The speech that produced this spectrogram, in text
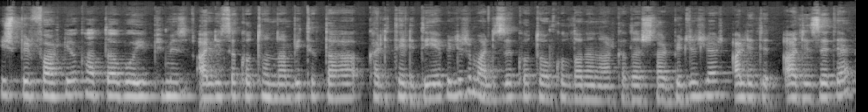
Hiçbir fark yok. Hatta bu ipimiz alize kotondan bir tık daha kaliteli diyebilirim. Alize koton kullanan arkadaşlar bilirler. Ali- Alize'de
